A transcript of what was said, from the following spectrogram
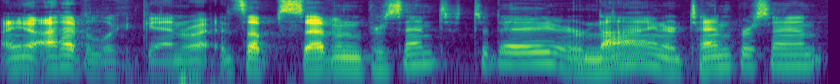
I, you know, I'd have to look again. Right, it's up seven percent today, or nine, or ten percent.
